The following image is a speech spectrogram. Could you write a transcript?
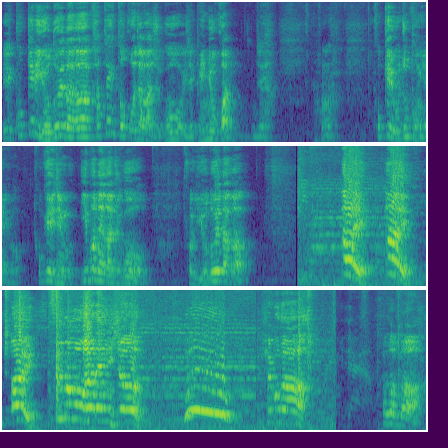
이 코끼리 요도에다가 카테이터 꽂아가지고 이제 배뇨관 이제 코끼리 오줌통이야 이거. 코끼리 지금 입원해가지고 거기 요도에다가 어이 어이 어이 스노우 하레이션! 우! 최고다! 감사합니다.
